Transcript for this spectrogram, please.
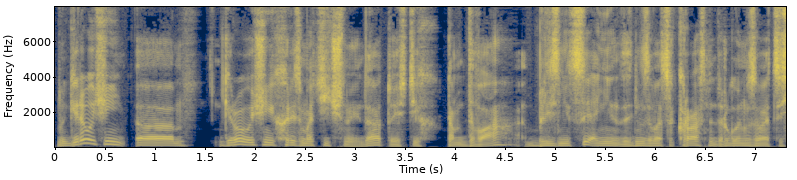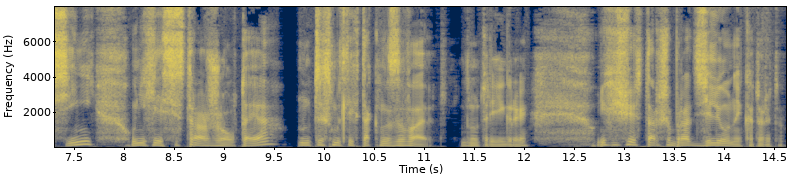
Но герой очень... Эм, герои очень харизматичные, да, то есть их там два, близнецы, они называются красный, другой называется синий. У них есть сестра желтая, ну, ты, в смысле, их так называют внутри игры. У них еще есть старший брат зеленый, который там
